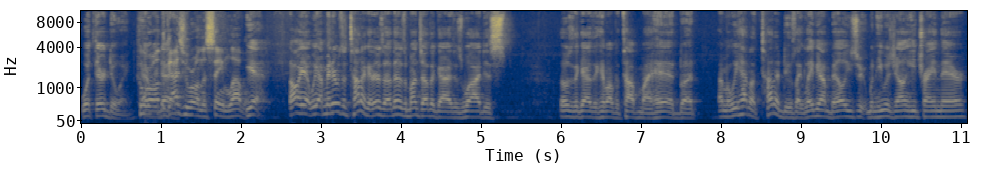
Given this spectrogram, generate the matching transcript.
what they're doing. Who are all the guys who are on the same level? Yeah. Oh yeah. We, I mean, there was a ton of guys. There's a, there's a bunch of other guys as well. I just those are the guys that came off the top of my head. But I mean, we had a ton of dudes like Le'Veon Bell. Used to, when he was young, he trained there.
